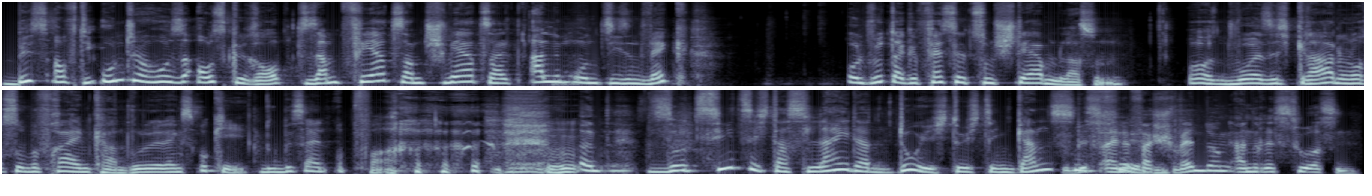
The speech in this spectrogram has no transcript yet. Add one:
bis auf die Unterhose ausgeraubt, samt Pferd, samt Schwert, samt allem und sie sind weg und wird da gefesselt zum Sterben lassen. Und wo er sich gerade noch so befreien kann, wo du denkst, okay, du bist ein Opfer. und so zieht sich das leider durch, durch den ganzen Du bist Film. eine Verschwendung an Ressourcen.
